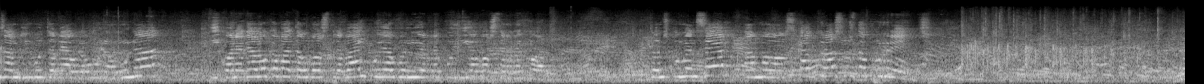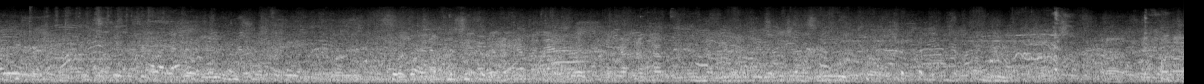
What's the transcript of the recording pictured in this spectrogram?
ens han vingut a veure una a una i quan hagueu acabat el vostre ball podeu venir a recollir el vostre record. Doncs comencem amb els capgrossos de Porreig. Molt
